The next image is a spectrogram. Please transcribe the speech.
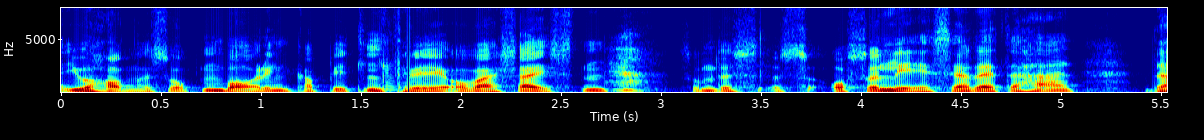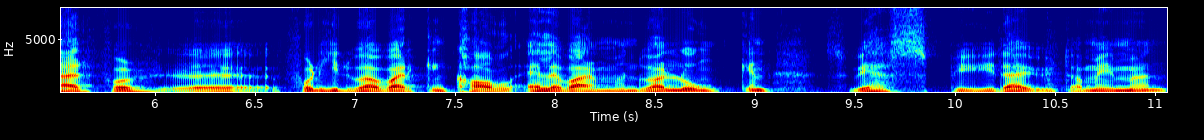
Johannes' åpenbaring, kapittel 3 og vers 16. Som det, og så leser jeg dette her. Derfor, eh, fordi du er verken kald eller varm, men du er lunken, så vil jeg spy deg ut av min munn.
